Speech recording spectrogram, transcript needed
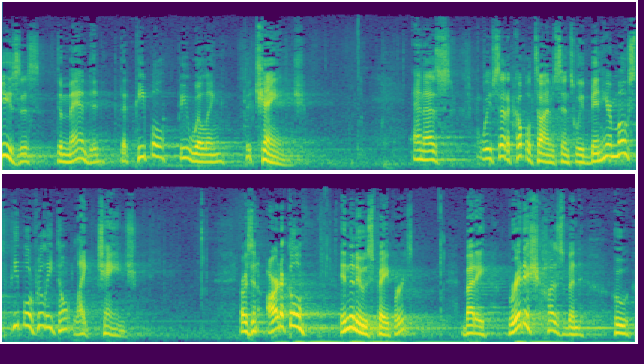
Jesus demanded that people be willing to change. And as we've said a couple times since we've been here, most people really don't like change. There was an article in the newspapers about a British husband who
